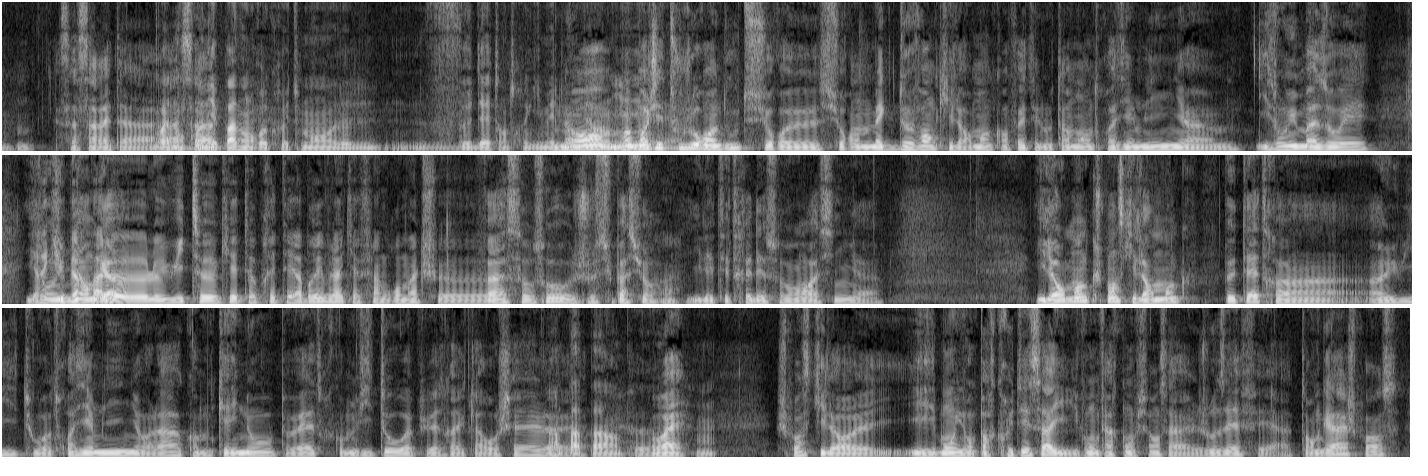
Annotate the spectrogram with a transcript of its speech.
Ça s'arrête à. Ouais, à donc ça. on n'est pas dans le recrutement euh, de vedette entre guillemets. de Non, dernier, moi, moi, j'ai et- toujours un doute sur, euh, sur un mec devant qui leur manque en fait, et notamment en troisième ligne. euh, ils ont eu Mazoé, Ils récupèrent pas le, le 8 euh, qui a été prêté à Brive là, qui a fait un gros match. euh, Face à Osso, je suis pas sûr. Ouais. Il était très décevant au Racing. euh. Il leur manque, je pense qu'il leur manque peut-être un, un 8 ou un troisième ligne, voilà, comme Keino peut être, comme Vito a pu être avec La Rochelle. un euh, papa un peu. Ouais. Mm. Je pense qu'ils ils, bon, ils vont pas recruter ça. Ils vont faire confiance à Joseph et à Tanga, je pense.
